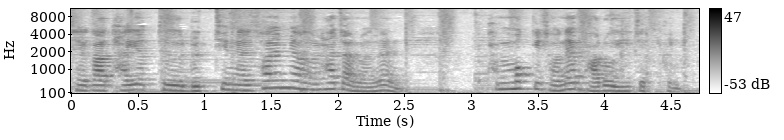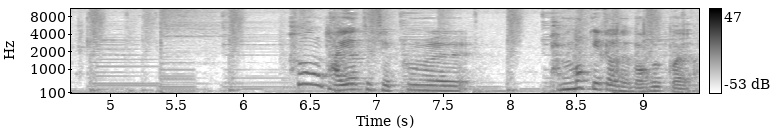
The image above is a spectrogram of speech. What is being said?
제가 다이어트 루틴을 설명을 하자면은 밥 먹기 전에 바로 이 제품 푸 다이어트 제품을 밥 먹기 전에 먹을 거예요.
